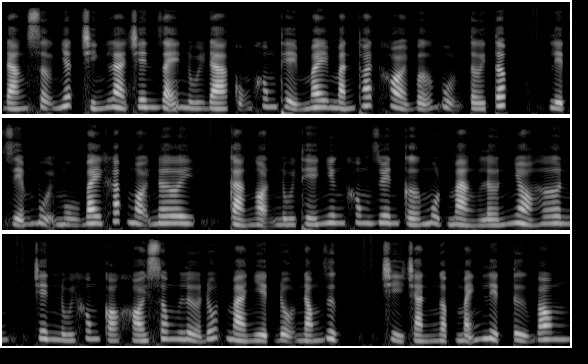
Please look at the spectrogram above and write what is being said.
Đáng sợ nhất chính là trên dãy núi đá cũng không thể may mắn thoát khỏi vỡ vụn tới tấp. Liệt diễm bụi mù bay khắp mọi nơi. Cả ngọn núi thế nhưng không duyên cớ một mảng lớn nhỏ hơn. Trên núi không có khói sông lửa đốt mà nhiệt độ nóng rực. Chỉ tràn ngập mãnh liệt tử vong,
